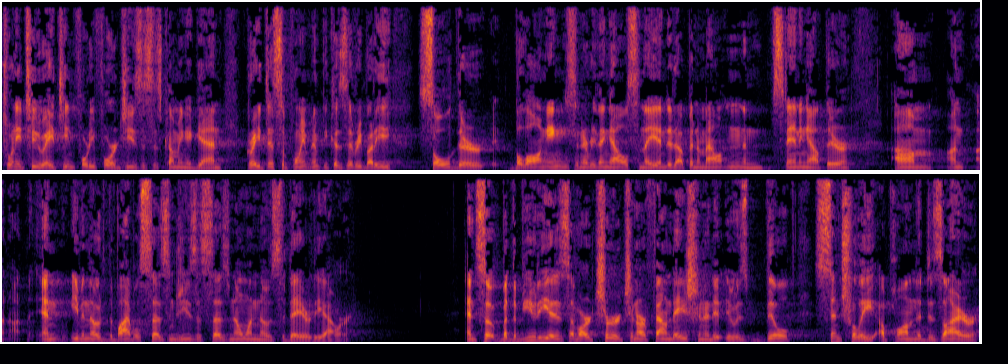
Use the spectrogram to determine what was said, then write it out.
22, 1844, Jesus is coming again. Great disappointment because everybody sold their belongings and everything else, and they ended up in a mountain and standing out there. Um, and even though the Bible says and Jesus says, no one knows the day or the hour. And so, but the beauty is of our church and our foundation, and it, it was built centrally upon the desire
